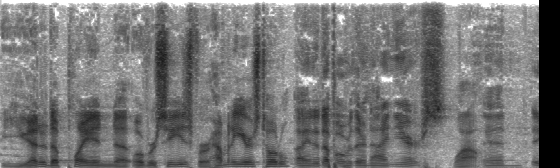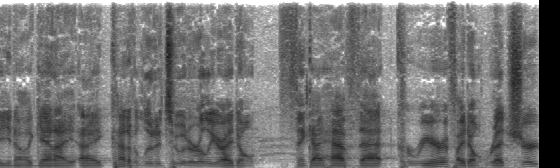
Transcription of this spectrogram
you ended up playing uh, overseas for how many years total? I ended up over there nine years. Wow. And, you know, again, I, I kind of alluded to it earlier. I don't think I have that career if I don't redshirt.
